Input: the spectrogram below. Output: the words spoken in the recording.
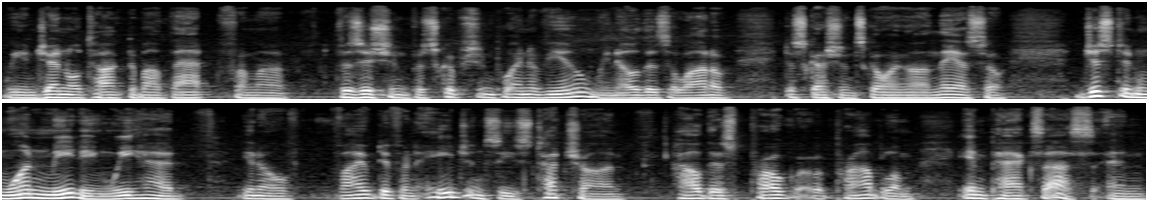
we in general talked about that from a physician prescription point of view. We know there's a lot of discussions going on there. So just in one meeting, we had, you know, five different agencies touch on how this problem impacts us and,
